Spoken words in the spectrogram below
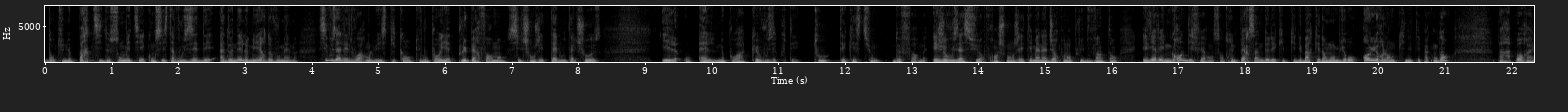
dont une partie de son métier consiste à vous aider à donner le meilleur de vous-même. Si vous allez le voir en lui expliquant que vous pourriez être plus performant s'il changeait telle ou telle chose, il ou elle ne pourra que vous écouter. Tout est question de forme. Et je vous assure, franchement, j'ai été manager pendant plus de 20 ans. Il y avait une grande différence entre une personne de l'équipe qui débarquait dans mon bureau en hurlant qu'il n'était pas content, par rapport à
